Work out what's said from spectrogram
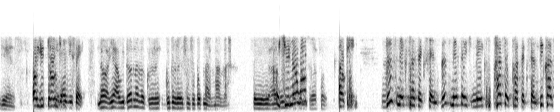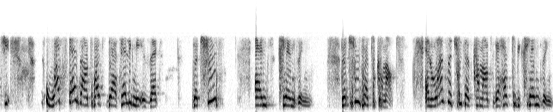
Yes. Or you don't, as you say. No, yeah, we don't have a good, good relationship with my mother. So Do you know what? Okay. This makes perfect sense. This message makes perfect, perfect sense because she, what stands out, what they are telling me is that the truth and cleansing, the truth has to come out. And once the truth has come out, there has to be cleansing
